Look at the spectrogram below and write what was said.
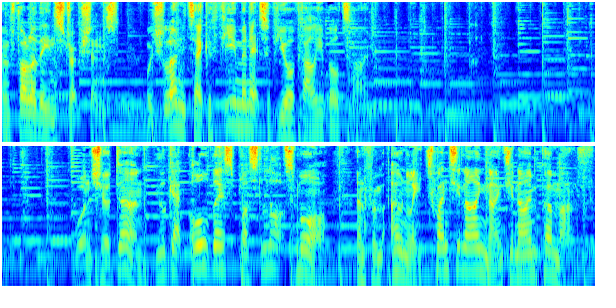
and follow the instructions, which will only take a few minutes of your valuable time. Once you're done, you'll get all this plus lots more, and from only $29.99 per month.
